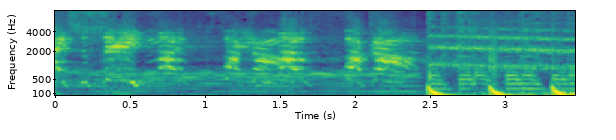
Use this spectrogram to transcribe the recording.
Ecstasy, motherfucker, motherfucker.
